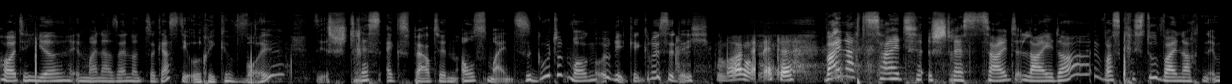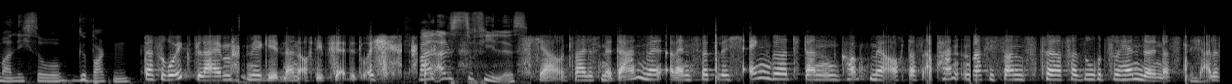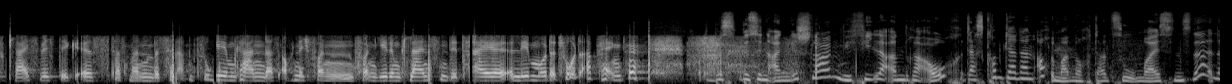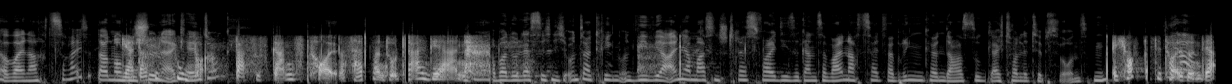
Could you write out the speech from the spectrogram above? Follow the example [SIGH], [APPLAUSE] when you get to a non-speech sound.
Heute hier in meiner Sendung zu Gast die Ulrike Woll. Sie ist Stressexpertin aus Mainz. Guten Morgen, Ulrike. Grüße dich. Guten Morgen, Annette. Weihnachtszeit, Stresszeit, leider. Was kriegst du Weihnachten immer nicht so gebacken? Das ruhig bleiben. Mir gehen dann auch die Pferde durch. Weil alles zu viel ist. Ja, und weil es mir dann, wenn es wirklich eng wird, dann kommt mir auch das abhanden, was ich sonst äh, versuche zu handeln. Dass nicht alles gleich wichtig ist, dass man ein bisschen ab und zugeben kann, dass auch nicht von, von jedem kleinsten Detail Leben oder Tod abhängt. Du bist ein bisschen angeschlagen, wie viele andere auch. Das kommt ja dann auch immer noch dazu, meistens, ne? In der Weihnachtszeit. Dann noch ja, eine schöne Erkältung. Das ist ganz toll. Das hat man total gern. Aber du lässt dich nicht unterkriegen. Und wie wir einigermaßen stressfrei diese ganze Weihnachtszeit verbringen können, da hast du gleich tolle Tipps für uns. Hm? Ich hoffe, dass sie toll Ja. sind, ja.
